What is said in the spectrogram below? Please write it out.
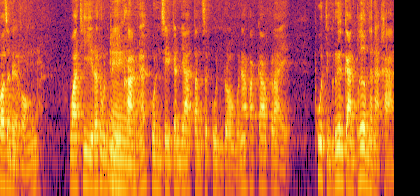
ข้อเสนอของว่าที่รัฐมนตรีคลังนะคุณศรีกัญญาตันสกุลรองหัวหน้าพักก้าวไกล พูดถึงเรื่องการเพิ่มธนาคาร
